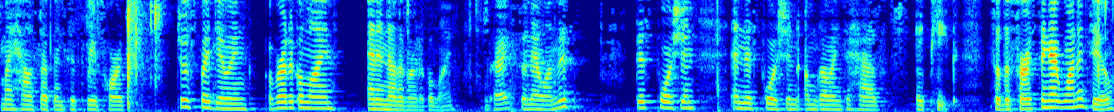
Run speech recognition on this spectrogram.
my house up into three parts just by doing a vertical line and another vertical line, okay? So now on this, this portion and this portion, I'm going to have a peak. So the first thing I wanna do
